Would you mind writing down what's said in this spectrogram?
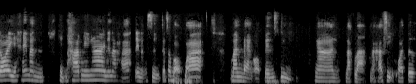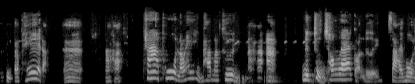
ย่อยให้มันเห็นภาพง่ายๆเนี่ยนะคะ ในหนังสือก็จะบอกว่ามันแบ่งออกเป็นสี่งานหลักๆนะคะสี่ควอเตอร์สี่ประเภทอะอ่านะคะ ถ้าพูดแล้วให้เห็นภาพมากขึ้นนะคะอะนึกถึงช่องแรกก่อนเลย ซ้ายบน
